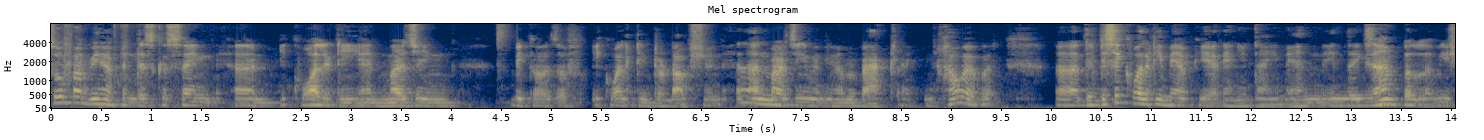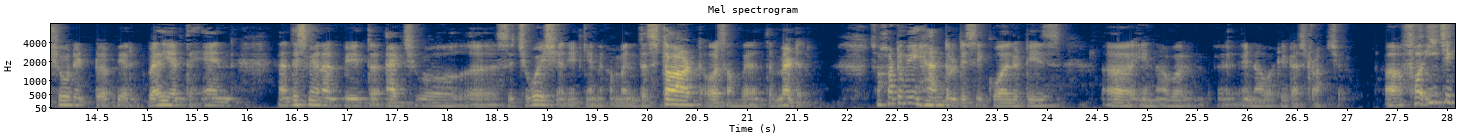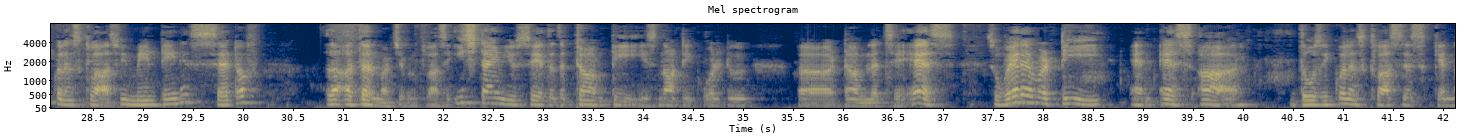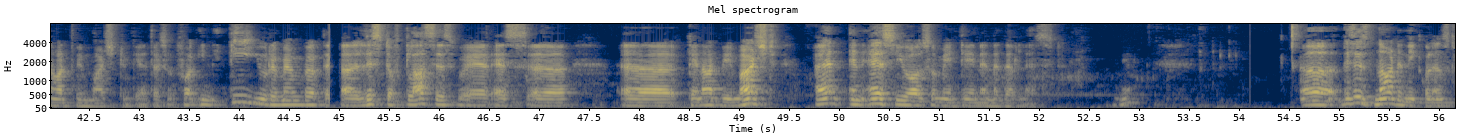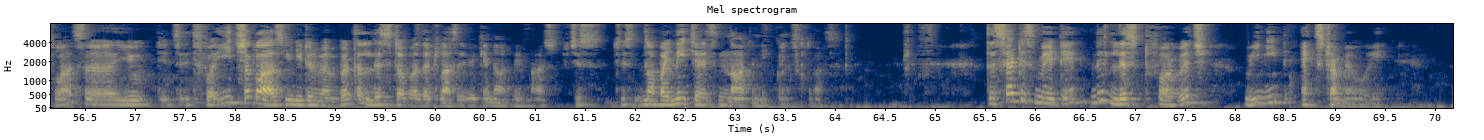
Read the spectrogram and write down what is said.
So far we have been discussing uh, equality and merging because of equality introduction and merging when you have a backtracking. However, uh, the disequality may appear anytime and in the example we showed it to appear very at the end and this may not be the actual uh, situation. It can come in the start or somewhere in the middle. So how do we handle disequalities uh, in our uh, in our data structure? Uh, for each equivalence class we maintain a set of the other mergeable classes each time you say that the term t is not equal to uh, term let's say s so wherever t and s are those equivalence classes cannot be merged together. So for in t you remember the uh, list of classes where s uh, uh, cannot be merged and in s you also maintain another list. Yeah? Uh, this is not an equivalence class. Uh, you it's, it's for each class you need to remember the list of other classes we cannot be merged, which is just not by nature it's not an equivalence class. The set is maintained in a list for which we need extra memory.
